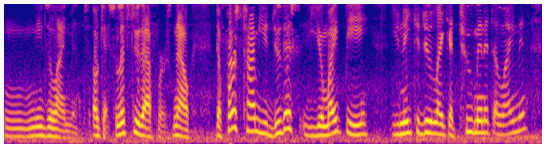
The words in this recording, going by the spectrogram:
Needs alignment. Okay, so let's do that first. Now, the first time you do this, you might be, you need to do like a two minute alignment.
